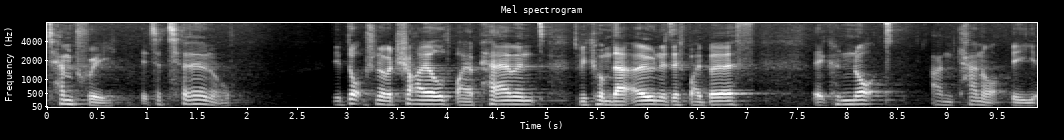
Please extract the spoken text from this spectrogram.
temporary, it's eternal. The adoption of a child by a parent to become their own as if by birth, it cannot and cannot be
